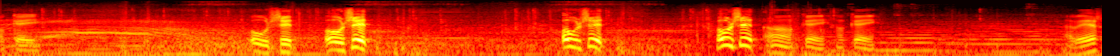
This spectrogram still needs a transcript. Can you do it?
Ok. Oh shit, oh shit. Oh shit. Oh shit. Ah, ok, ok. A ver.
